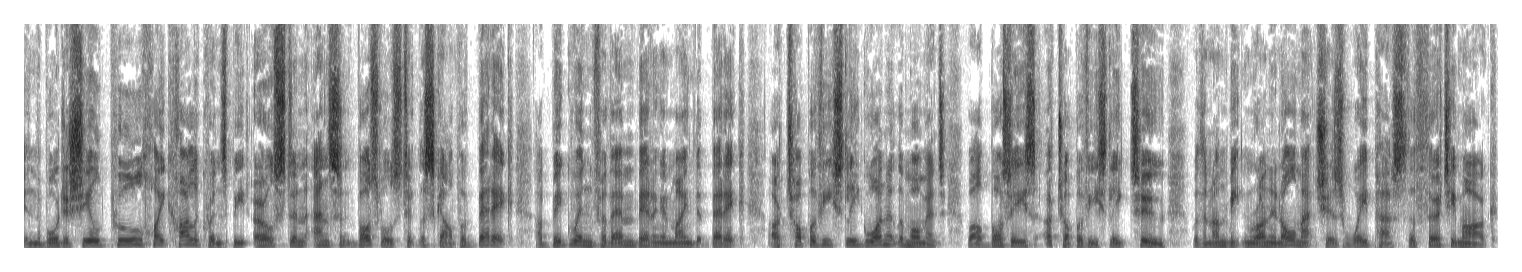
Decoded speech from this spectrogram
In the Border Shield pool, Hawick Harlequins beat Earlston and St Boswells took the scalp of Berwick. A big win for them, bearing in mind that Berwick are top of East League 1 at the moment, while Bozzies are top of East League 2, with an unbeaten run in all matches way past the 30 mark.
